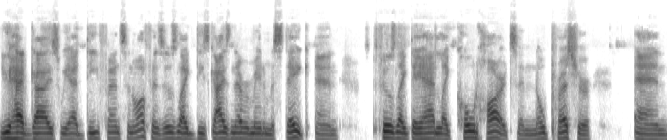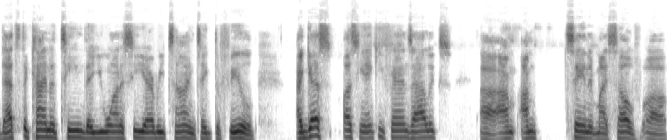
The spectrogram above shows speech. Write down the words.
you had guys. We had defense and offense. It was like these guys never made a mistake, and feels like they had like cold hearts and no pressure. And that's the kind of team that you want to see every time take the field. I guess us Yankee fans, Alex, uh, I'm I'm saying it myself. Uh,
